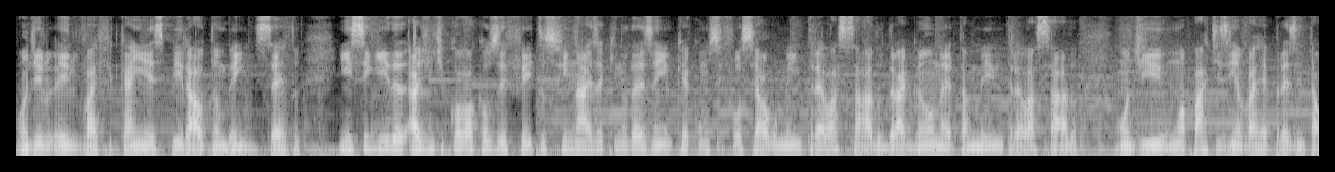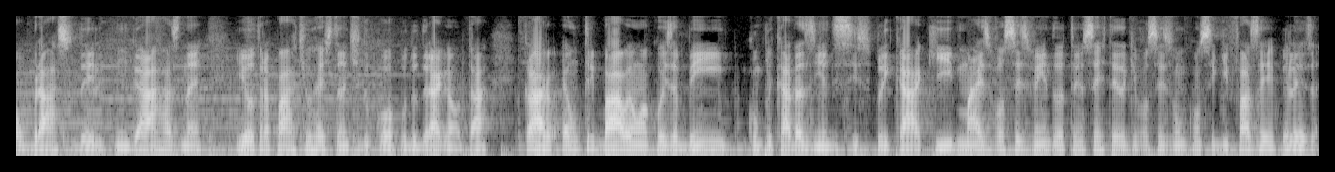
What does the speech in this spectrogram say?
Onde ele vai ficar em espiral também, certo? E em seguida a gente coloca os efeitos finais aqui no desenho, que é como se fosse algo meio entrelaçado, o dragão, né, tá meio entrelaçado, onde uma partezinha vai representar o braço dele com garras, né? E outra parte o restante do corpo do dragão, tá? Claro, é um tribal, é uma coisa bem complicadazinha de se explicar aqui, mas vocês vendo eu tenho certeza que vocês vão conseguir fazer, beleza?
